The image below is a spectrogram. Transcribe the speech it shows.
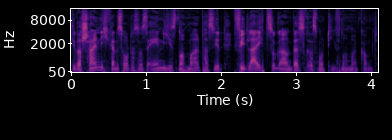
die Wahrscheinlichkeit ist hoch, dass was Ähnliches nochmal passiert, vielleicht sogar ein besseres Motiv nochmal kommt.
